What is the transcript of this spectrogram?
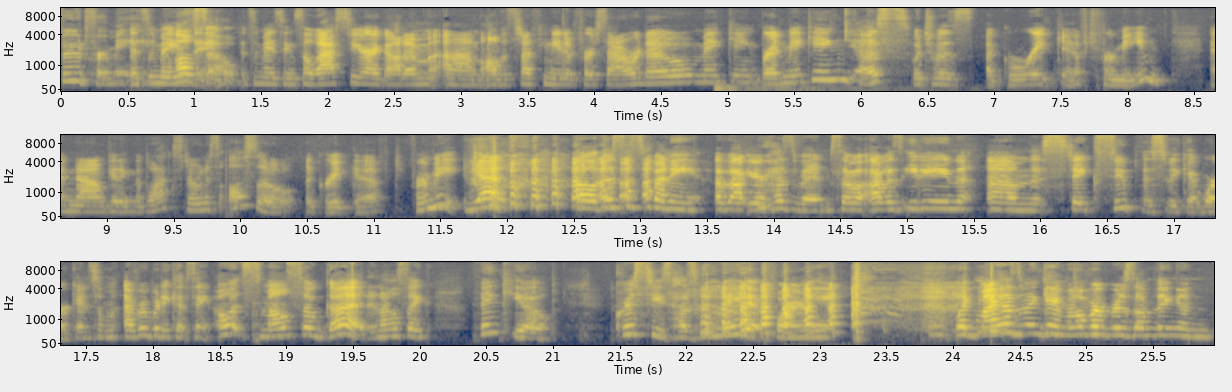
amazing. food for me. It's amazing. Also, It's amazing. So last year I got him um, all the stuff he needed for sourdough making, bread making, yes. which was a great gift for me. And now getting the Blackstone is also a great gift for me. Yes. Oh, this is funny about your husband. So I was eating um, this steak soup this week at work, and some everybody kept saying, "Oh, it smells so good," and I was like, "Thank you." Christy's husband made it for me. like my husband came over for something, and,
